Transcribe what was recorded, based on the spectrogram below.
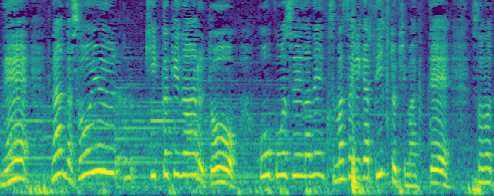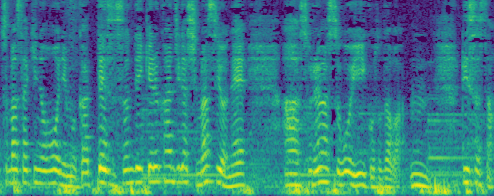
ねなんかそういうきっかけがあると方向性がねつま先がピッと決まってそのつま先の方に向かって進んでいける感じがしますよね。ああそれはすごいいいことだわ。うん。リサさん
